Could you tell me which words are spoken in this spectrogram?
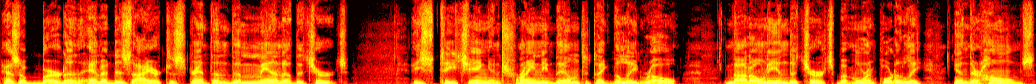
has a burden and a desire to strengthen the men of the church. He's teaching and training them to take the lead role, not only in the church, but more importantly, in their homes.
